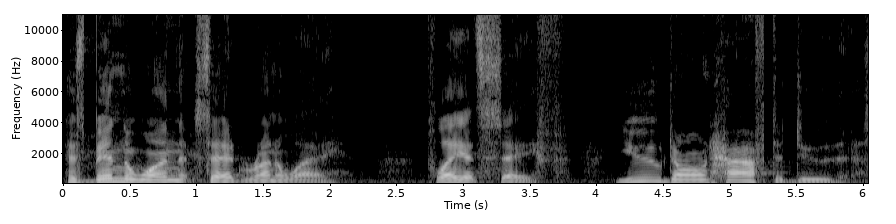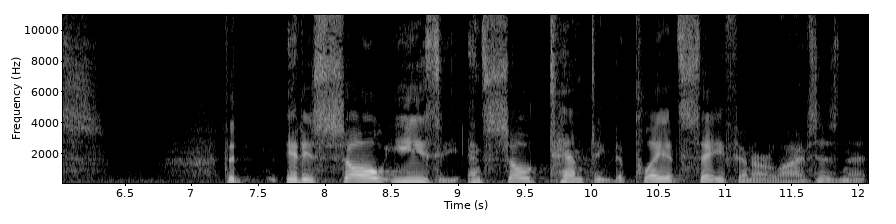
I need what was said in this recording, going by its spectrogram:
has been the one that said, Run away, play it safe. You don't have to do this. It is so easy and so tempting to play it safe in our lives, isn't it?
